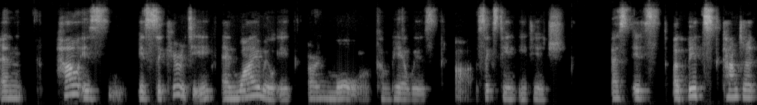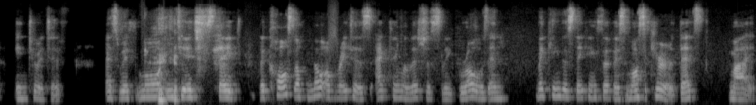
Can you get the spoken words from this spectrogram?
And how is its security and why will it earn more compared with uh, 16 ETH? As it's a bit counterintuitive. As with more ETH staked, the cost of node operators acting maliciously grows and making the staking service more secure. That's my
